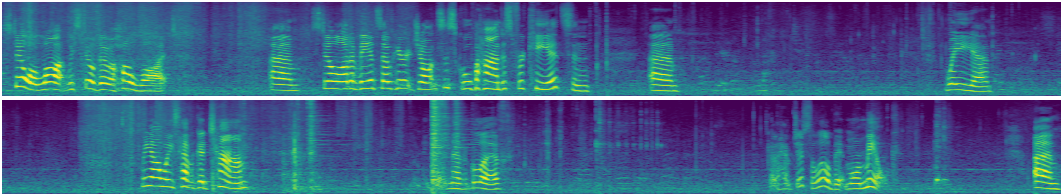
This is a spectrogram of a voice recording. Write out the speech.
still a lot. We still do a whole lot. Um, still a lot of events over here at Johnson School behind us for kids. And um, we, uh, we always have a good time. Let me get another glove. Got to have just a little bit more milk. Um,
